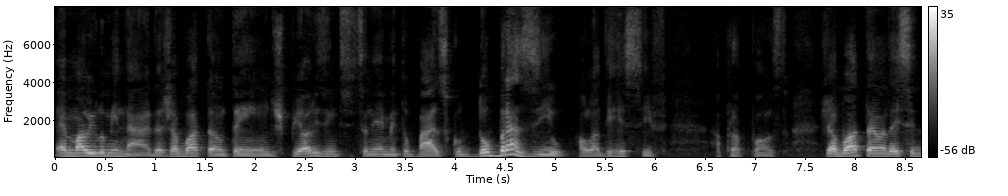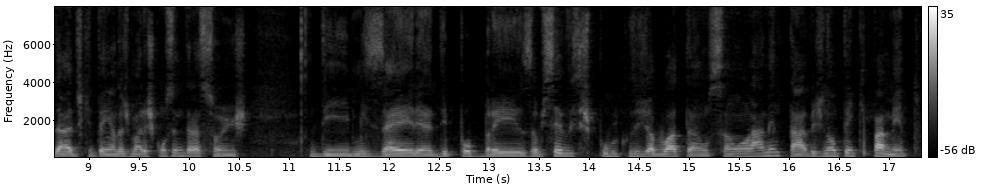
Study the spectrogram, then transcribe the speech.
é mal iluminada. Jaboatão tem um dos piores índices de saneamento básico do Brasil, ao lado de Recife, a propósito. Jaboatão é uma das cidades que tem uma das maiores concentrações de miséria, de pobreza. Os serviços públicos de Jaboatão são lamentáveis, não tem equipamento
